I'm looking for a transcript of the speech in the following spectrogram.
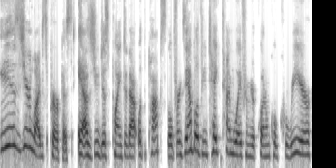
is your life's purpose, as you just pointed out with the popsicle. For example, if you take time away from your quote unquote career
